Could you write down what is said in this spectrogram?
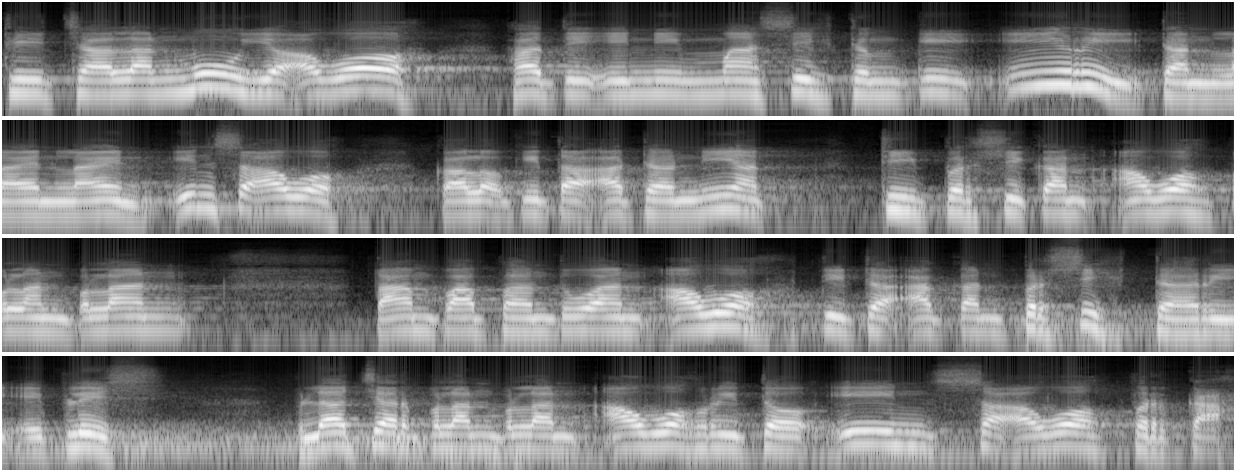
di jalanmu ya Allah hati ini masih dengki, iri, dan lain-lain. Insya Allah, kalau kita ada niat dibersihkan Allah pelan-pelan, tanpa bantuan Allah tidak akan bersih dari iblis. Belajar pelan-pelan Allah ridho, insya Allah berkah.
